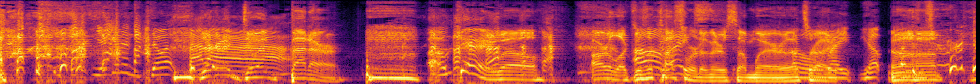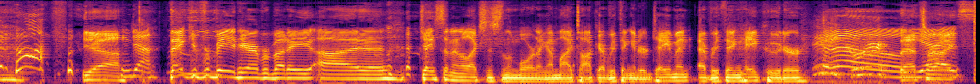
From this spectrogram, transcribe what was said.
You're going to do it better. You're gonna do it better. Okay, well, our look. There's a All cuss right. word in there somewhere. That's oh, right. right. Yep. Uh-huh. Turn it off. Yeah. Yeah. Thank you for being here, everybody. Uh, Jason and Alexis in the morning on My Talk Everything Entertainment. Everything. Hey, Cooter. Oh, That's yes.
